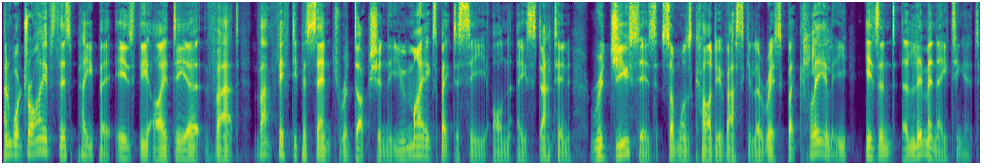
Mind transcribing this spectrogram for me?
And what drives this paper is the idea that that 50% reduction that you might expect to see on a statin reduces someone's cardiovascular risk, but clearly isn't eliminating it.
